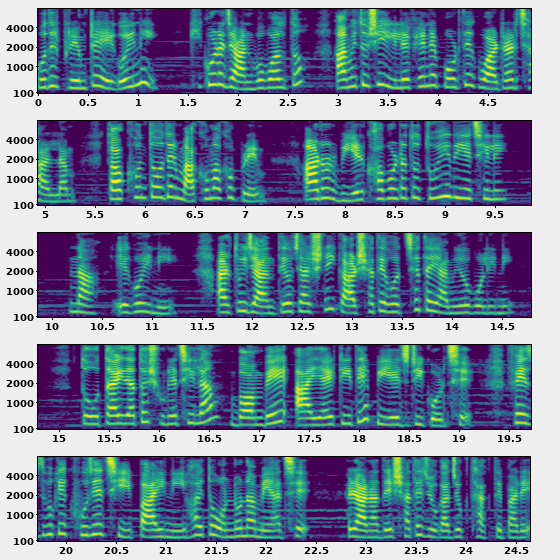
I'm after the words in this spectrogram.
ওদের প্রেমটা এগোয়নি? কি করে জানব বলতো? আমি তো সেই ইলেভেনে পড়তে কোয়ার্টার ছাড়লাম। তখন তো ওদের মাখো মাখো প্রেম। আর ওর বিয়ের খবরটা তো তুই দিয়েছিলি। না, এগোয়নি। আর তুই জানতেও চাসনি কার সাথে হচ্ছে তাই আমিও বলিনি। তোতাইদা তো শুনেছিলাম বম্বে আইআইটিতে পিএইচডি করছে। ফেসবুকে খুঁজেছি, পাইনি, হয়তো অন্য নামে আছে। রানাদের সাথে যোগাযোগ থাকতে পারে।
